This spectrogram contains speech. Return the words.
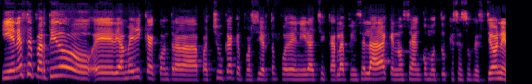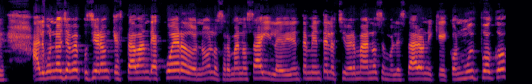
Y en este partido eh, de América contra Pachuca, que por cierto pueden ir a checar la pincelada, que no sean como tú que se sugestionen. Algunos ya me pusieron que estaban de acuerdo, ¿no? Los hermanos Águila, evidentemente los chivermanos se molestaron y que con muy poco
